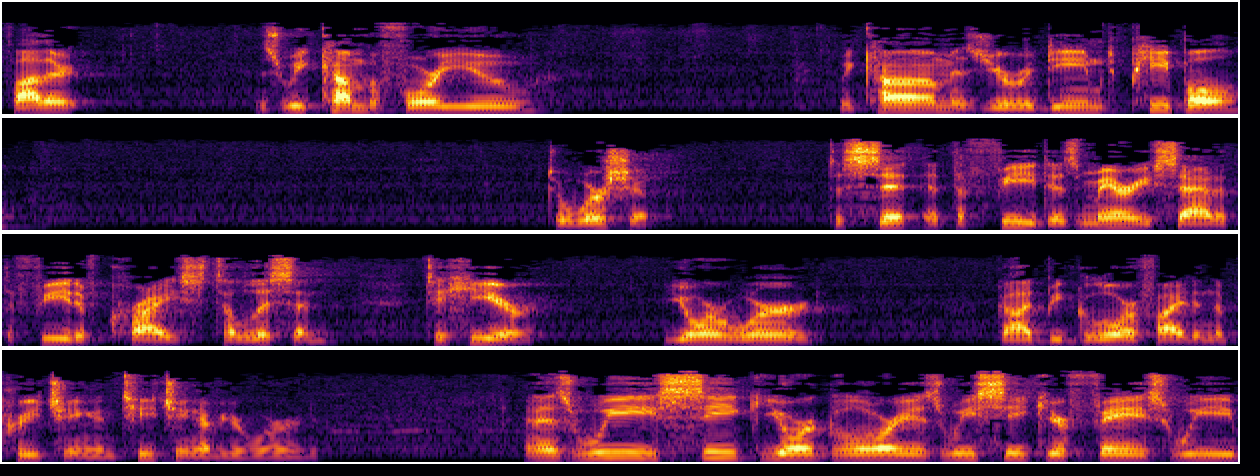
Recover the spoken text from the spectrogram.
Father, as we come before you, we come as your redeemed people to worship, to sit at the feet as Mary sat at the feet of Christ, to listen, to hear your word. God be glorified in the preaching and teaching of your word. And as we seek your glory, as we seek your face, we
